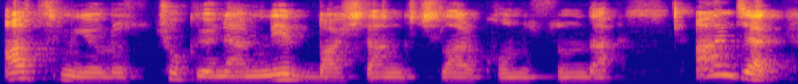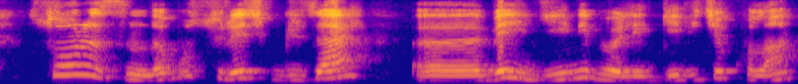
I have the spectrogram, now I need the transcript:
atmıyoruz çok önemli başlangıçlar konusunda. Ancak sonrasında bu süreç güzel ve yeni böyle gelecek olan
